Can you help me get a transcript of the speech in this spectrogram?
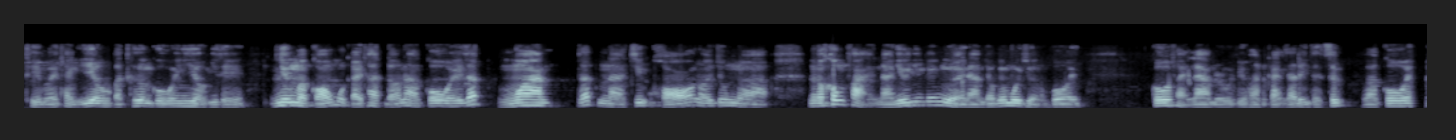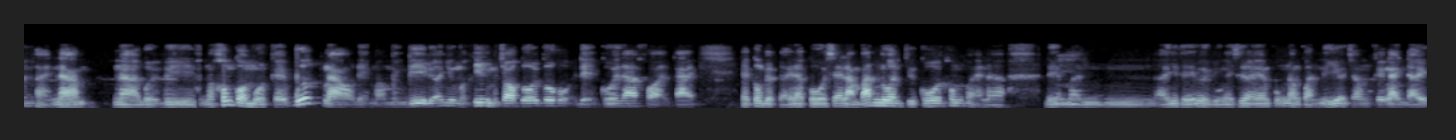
thì mới thành yêu và thương cô ấy nhiều như thế nhưng mà có một cái thật đó là cô ấy rất ngoan rất là chịu khó. Nói chung là nó không phải là như những cái người làm trong cái môi trường của cô ấy. Cô phải làm bởi vì hoàn cảnh gia đình thật sự và cô ấy phải làm là bởi vì nó không còn một cái bước nào để mà mình đi nữa. Nhưng mà khi mà cho cô ấy cơ hội để cô ấy ra khỏi cái cái công việc đấy là cô ấy sẽ làm bắt luôn. Chứ cô ấy không phải là để Ừ. mà ấy như thế. Bởi vì ngày xưa em cũng làm quản lý ở trong cái ngành đấy.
